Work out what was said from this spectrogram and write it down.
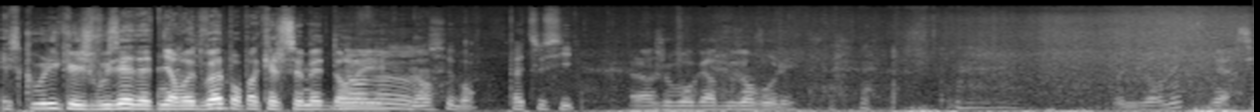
Est-ce que vous voulez que je vous aide à tenir votre voile pour pas qu'elle se mette dans non, les... non, non, non, c'est bon, pas de souci. Alors je vous regarde vous envoler. Bonne journée. Merci.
